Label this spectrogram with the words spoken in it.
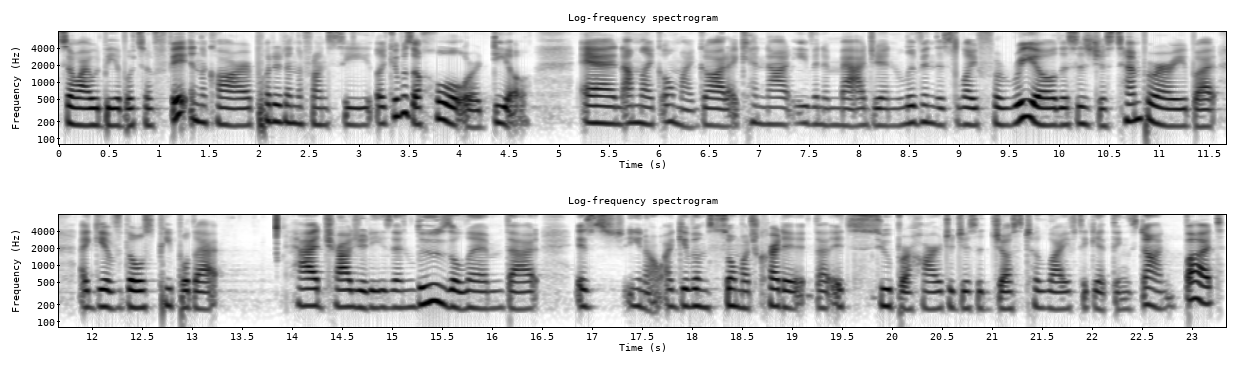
So I would be able to fit in the car, put it in the front seat. Like it was a whole ordeal. And I'm like, oh my God, I cannot even imagine living this life for real. This is just temporary. But I give those people that had tragedies and lose a limb that is, you know, I give them so much credit that it's super hard to just adjust to life to get things done. But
